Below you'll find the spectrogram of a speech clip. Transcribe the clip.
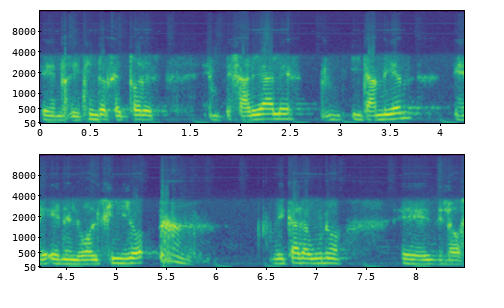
en los distintos sectores empresariales y también eh, en el bolsillo de cada uno eh, de los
